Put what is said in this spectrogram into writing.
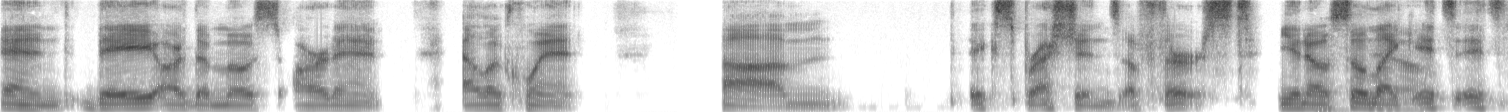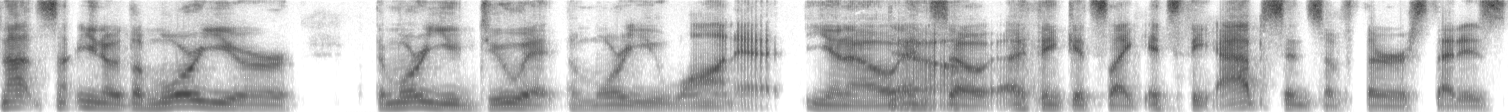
And they are the most ardent, eloquent um, expressions of thirst, you know? So like, it's, it's not, you know, the more you're, the more you do it, the more you want it, you know? Yeah. And so I think it's like, it's the absence of thirst that is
